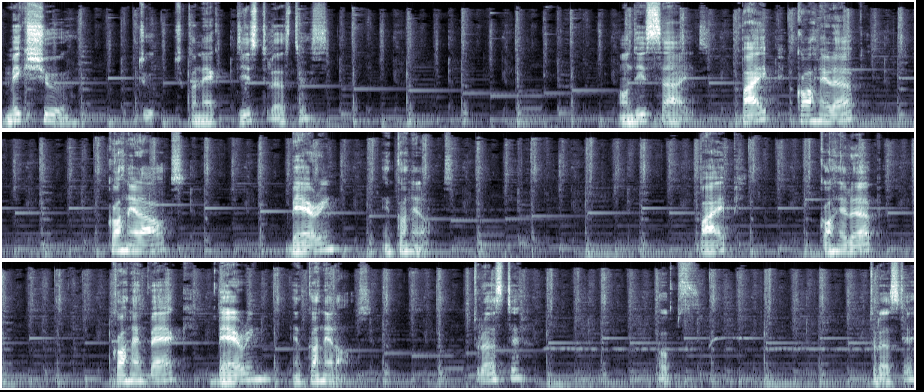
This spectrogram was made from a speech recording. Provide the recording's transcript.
Make sure to, to connect these thrusters. On this side, pipe, corner up, corner out, bearing, and corner out. Pipe, corner up, corner back, bearing and corner out. Thruster, oops, thruster,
